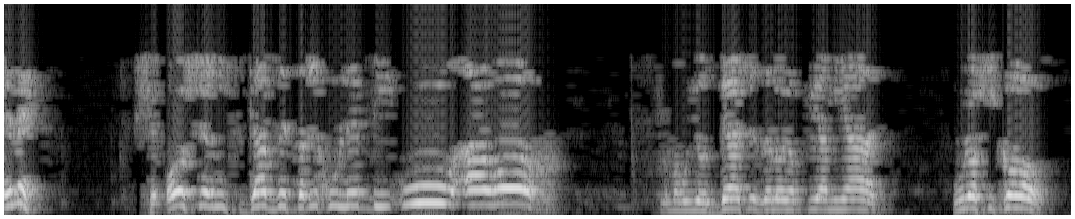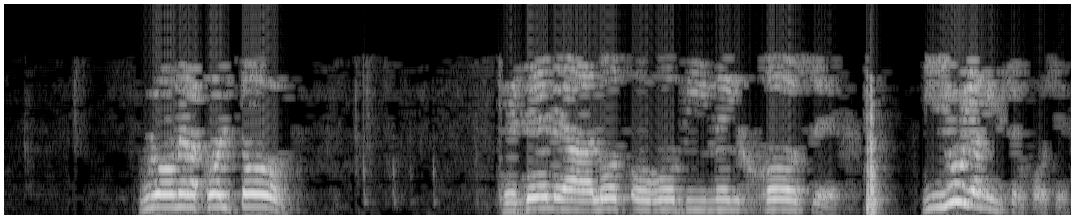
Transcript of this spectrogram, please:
אמת. שאושר נשגב זה צריך הוא לביאור ארוך. כלומר, הוא יודע שזה לא יופיע מיד, הוא לא שיקור, הוא לא אומר הכל טוב. כדי להעלות אורו בימי חושך. יהיו ימים של חושך,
